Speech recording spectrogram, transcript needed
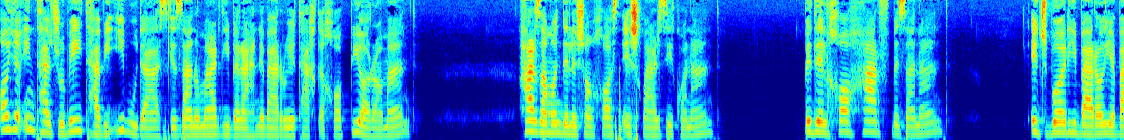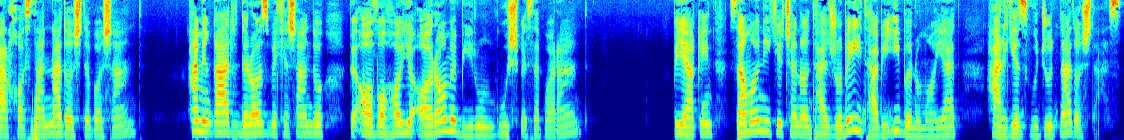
آیا این تجربه طبیعی بوده است که زن و مردی به رهنه بر روی تخت خواب بیارامند؟ هر زمان دلشان خواست عشق ورزی کنند؟ به دلخواه حرف بزنند؟ اجباری برای برخواستن نداشته باشند؟ همینقدر دراز بکشند و به آواهای آرام بیرون گوش بسپارند؟ به یقین زمانی که چنان تجربه ای طبیعی بنماید هرگز وجود نداشته است.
